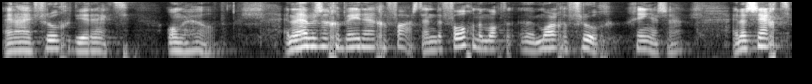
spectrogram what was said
En hij vroeg direct om hulp. En dan hebben ze gebeden en gevast. En de volgende eh, morgen vroeg gingen ze. En dan zegt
